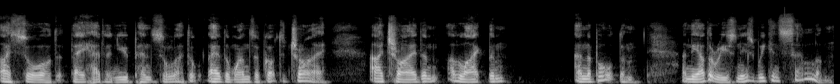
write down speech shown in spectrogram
I saw that they had a new pencil, I thought they're the ones I've got to try. I tried them, I liked them, and I bought them. And the other reason is we can sell them.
